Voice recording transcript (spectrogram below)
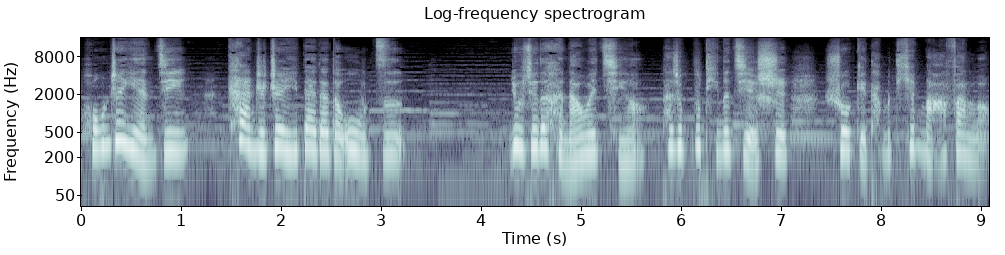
红着眼睛看着这一袋袋的物资，又觉得很难为情啊。她就不停的解释，说给他们添麻烦了。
